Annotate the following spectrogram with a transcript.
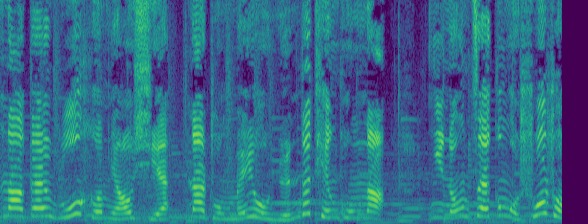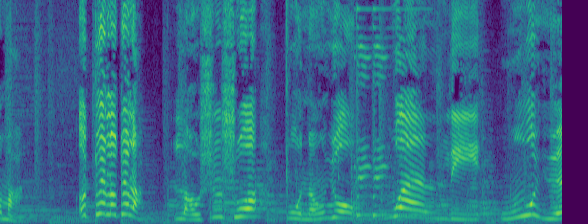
那该如何描写那种没有云的天空呢？你能再跟我说说吗？哦，对了对了，老师说不能用万里无云，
